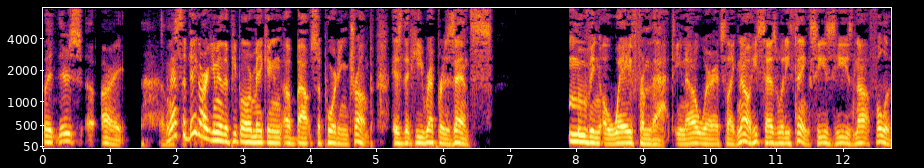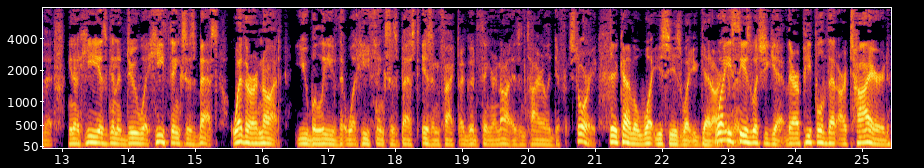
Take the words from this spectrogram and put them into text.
but there's, uh, all right. And that's the big argument that people are making about supporting Trump is that he represents moving away from that, you know, where it's like, no, he says what he thinks. He's, he's not full of it. You know, he is going to do what he thinks is best. Whether or not you believe that what he thinks is best is in fact a good thing or not is entirely different story. They're kind of a what you see is what you get What you see is what you get. There are people that are tired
